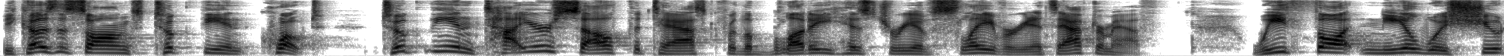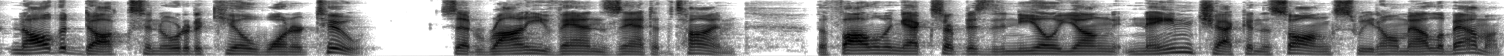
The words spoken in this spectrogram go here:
Because the songs took the, quote, took the entire South to task for the bloody history of slavery and its aftermath. We thought Neil was shooting all the ducks in order to kill one or two, said Ronnie Van Zant at the time. The following excerpt is the Neil Young name check in the song Sweet Home Alabama.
